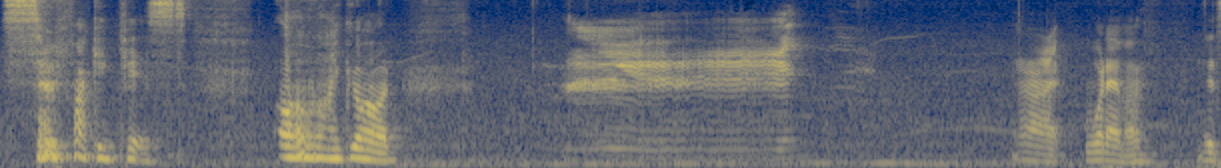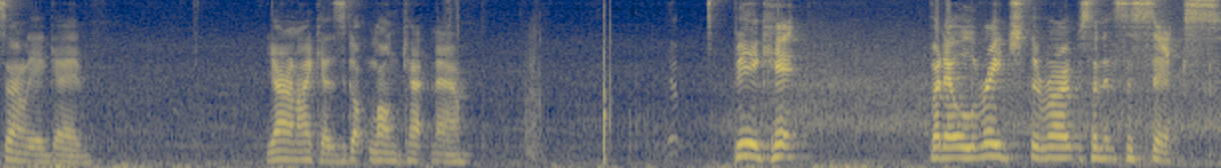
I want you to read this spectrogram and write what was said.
so fucking pissed. Oh my god. Alright, whatever. It's only a game. Yaranaika got long cat now. Yep. Big hit, but it will reach the ropes and it's a six.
